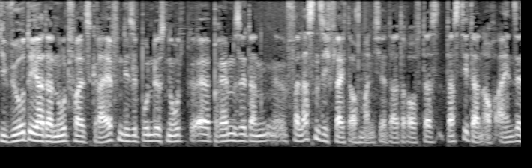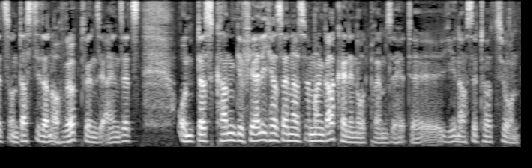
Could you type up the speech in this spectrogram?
die würde ja dann notfalls greifen, diese Bundesnotbremse, dann verlassen sich vielleicht auch manche darauf, dass, dass die dann auch einsetzt und dass die dann auch wirkt, wenn sie einsetzt. Und das kann gefährlicher sein, als wenn man gar keine Notbremse hätte, je nach Situation.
